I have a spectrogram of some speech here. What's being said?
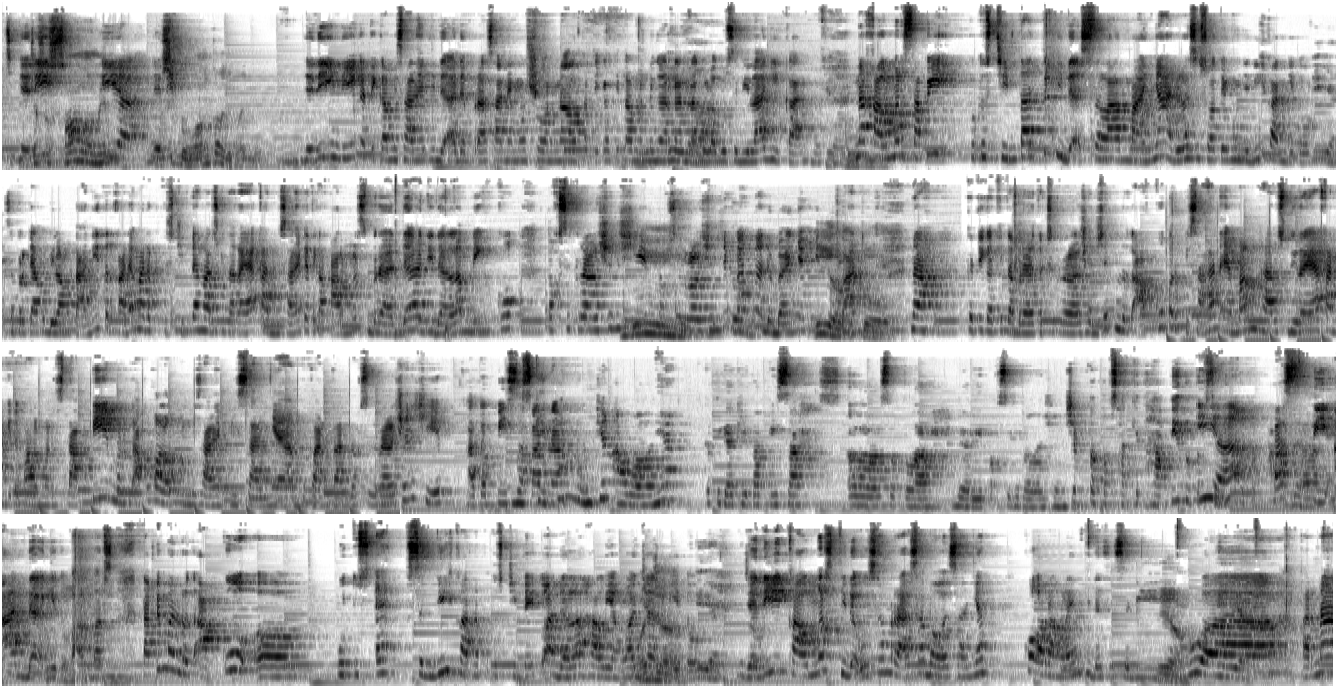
Jadi, just a song I mean. Iya, musik jadi doang kok gitu aja jadi intinya ketika misalnya tidak ada perasaan emosional ketika kita mendengarkan Iya. lagu-lagu sedih lagi kan. Nah, Kalmers tapi putus cinta itu tidak selamanya adalah sesuatu yang menyedihkan gitu. Iya. Seperti aku bilang tadi, terkadang ada putus cinta yang harus kita rayakan. Misalnya ketika Kalmers berada di dalam lingkup toxic relationship. Hmm. Toxic relationship kan ada banyak gitu iya kan. betul Nah, ketika kita berada toxic relationship, menurut aku perpisahan emang harus dirayakan gitu Kalmers. Tapi menurut aku kalaupun misalnya pisahnya bukan karena toxic relationship atau pisah karena Meskipun mungkin awalnya ketika kita pisah uh, setelah dari toxic relationship tetap sakit hati tetap Iya, tetap pasti ada. ada gitu Kalmers. Tapi menurut aku eh, putus eh sedih karena putus cinta itu adalah hal yang wajar, Wajar. gitu. Iya. Jadi Kalmers tidak usah merasa bahwasanya kok orang lain tidak sesedih Iya. gua. Iya. Karena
